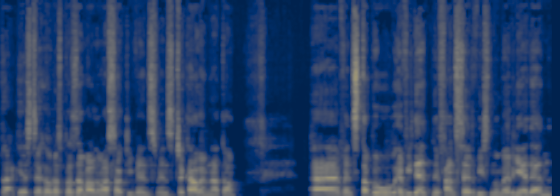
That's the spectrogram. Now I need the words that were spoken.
Tak, jest cechą rozpoznawalną Asoki, więc, więc czekałem na to. E, więc to był ewidentny fanserwis numer jeden.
